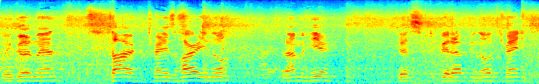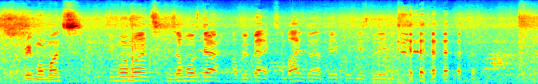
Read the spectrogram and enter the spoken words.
Doing good, man. Tired. Training's hard, you know. But I'm here. Just keep it up, you know, training. Three more months. Three more months. It's almost there. I'll be back. Somebody's gonna pay for this, believe me.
